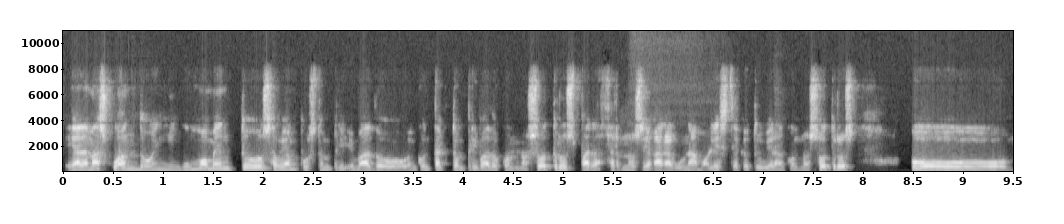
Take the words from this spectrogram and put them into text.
Eh, además, cuando en ningún momento se habían puesto en privado, en contacto en privado con nosotros para hacernos llegar alguna molestia que tuvieran con nosotros, o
